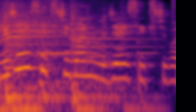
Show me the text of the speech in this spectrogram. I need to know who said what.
Speaker 1: Vijay sixty one Vijay sixty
